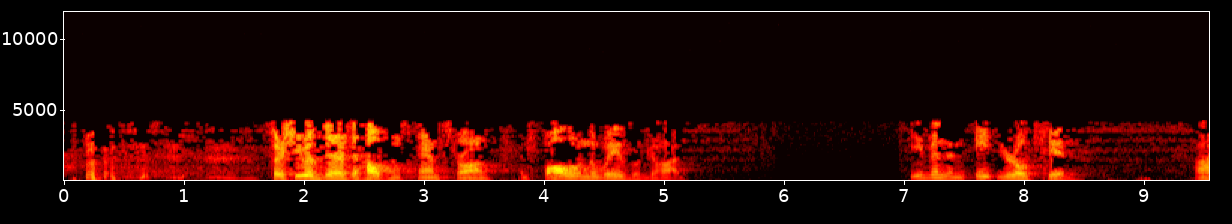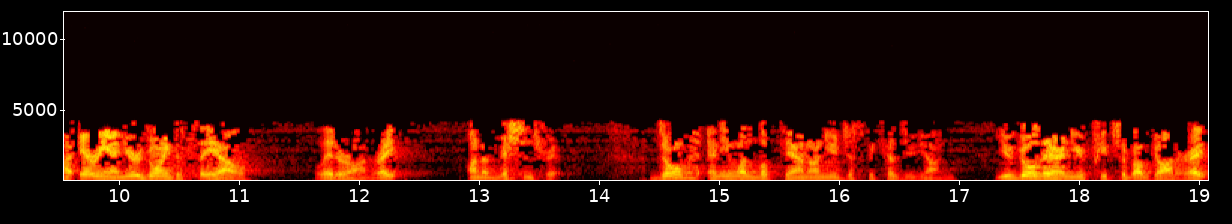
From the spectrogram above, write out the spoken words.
so she was there to help him stand strong and follow in the ways of God. Even an eight year old kid. Uh, Ariane, you're going to Seattle later on, right? On a mission trip. Don't let anyone look down on you just because you're young. You go there and you preach about God, all right?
